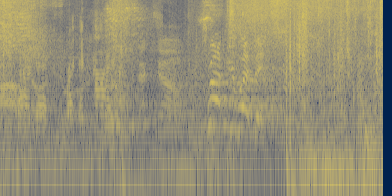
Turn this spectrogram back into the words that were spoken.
Target recognized. Drop your weapons!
